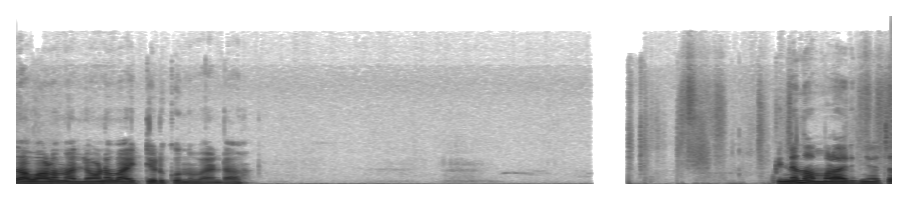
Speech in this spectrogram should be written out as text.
സവാള നല്ലോണം വഴറ്റിയെടുക്കൊന്നും വേണ്ട. പിന്നെ നമ്മൾ അരിഞ്ഞു വെച്ച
